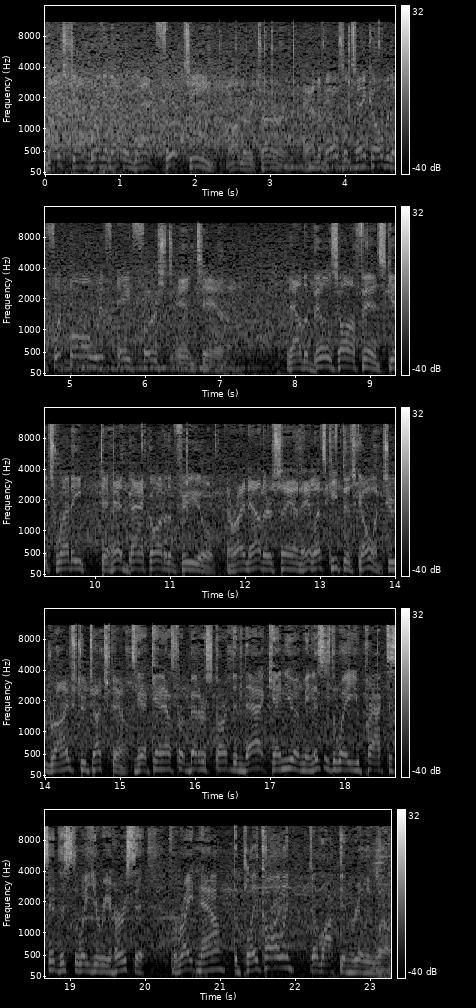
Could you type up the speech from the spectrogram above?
Nice job bringing that one back. 14 on the return. And the Bills will take over the football with a first and 10. Now the Bills offense gets ready to head back onto the field. And right now they're saying, hey, let's keep this going. Two drives, two touchdowns. Yeah, can't ask for a better start than that, can you? I mean, this is the way you practice it. This is the way you rehearse it. But right now, the play calling, they're locked in really well.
